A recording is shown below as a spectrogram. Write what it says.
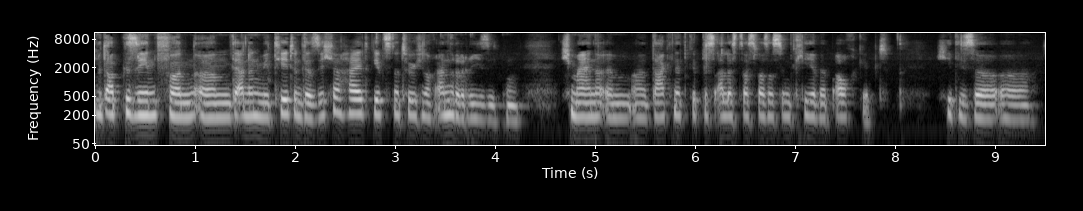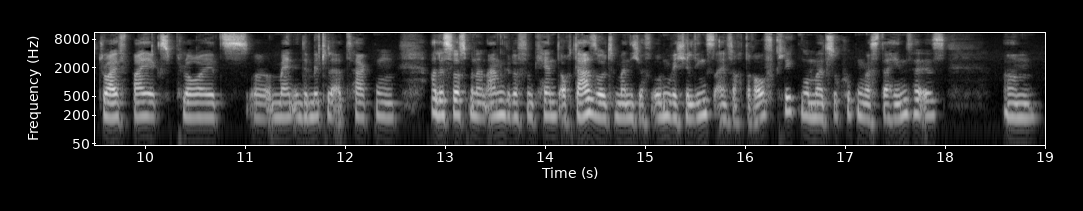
Und abgesehen von ähm, der Anonymität und der Sicherheit gibt es natürlich noch andere Risiken. Ich meine, im äh, Darknet gibt es alles das, was es im Clear Web auch gibt hier diese äh, Drive-by-Exploits, äh, Man-in-the-Middle-Attacken, alles, was man an Angriffen kennt. Auch da sollte man nicht auf irgendwelche Links einfach draufklicken, um mal zu gucken, was dahinter ist. Ähm,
